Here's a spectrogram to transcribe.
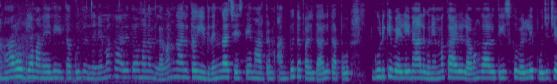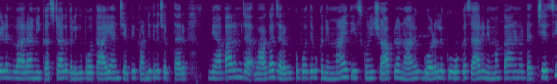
అనారోగ్యం అనేది తగ్గుతుంది. నిమ్మకాయలతో మనం లవంగాలతో ఈ విధంగా చేస్తే మాత్రం అద్భుత ఫలితాలు తప్పవు. గుడికి వెళ్ళి నాలుగు నిమ్మకాయలు లవంగాలు తీసుకువెళ్ళి పూజ చేయడం ద్వారా మీ కష్టాలు తొలగిపోతాయి అని చెప్పి పండితులు చెప్తారు. వ్యాపారం జ బాగా జరగకపోతే ఒక నిమ్మాయి తీసుకుని షాప్లో నాలుగు గోడలకు ఒక్కసారి నిమ్మకాయలను టచ్ చేసి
